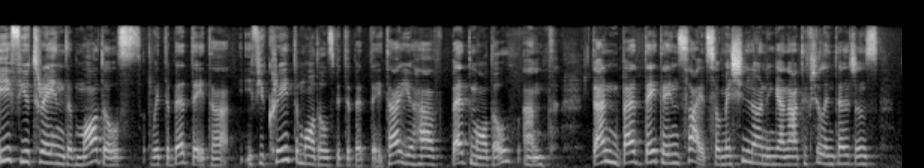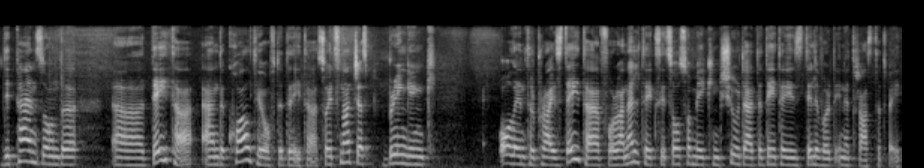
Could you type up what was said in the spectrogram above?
if you train the models with the bad data, if you create the models with the bad data, you have bad model and then bad data inside. So machine learning and artificial intelligence depends on the uh, data and the quality of the data. So it's not just bringing all enterprise data for analytics, it's also making sure that the data is delivered in a trusted way.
